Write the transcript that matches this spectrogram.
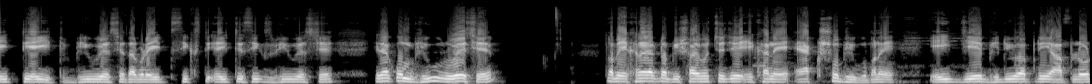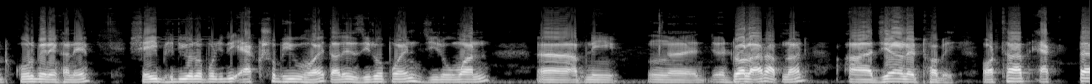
এইটটি এইট ভিউ এসছে। তারপরে eight sixty eighty six view এসছে। এরকম ভিউ রয়েছে। তবে এখানের একটা বিষয় হচ্ছে যে এখানে একশো ভিউ মানে এই যে ভিডিও আপনি আপলোড করবেন এখানে, সেই ভিডিওর ওপর যদি একশো ভিউ হয়, তাহলে জিরো পয়েন্ট জিরো ওয়ান আপনি ডলার আপনার জেনারেট হবে। অর্থাৎ একটা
